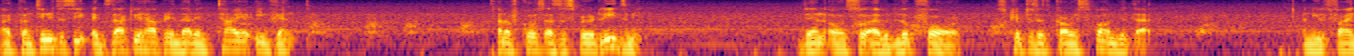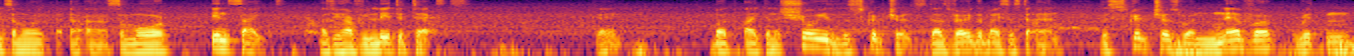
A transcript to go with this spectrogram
I continue to see exactly what happened in that entire event. And of course, as the Spirit leads me, then also I would look for scriptures that correspond with that. And you'll find some more, uh, uh, some more insight as you have related texts. Okay? But I can assure you that the scriptures, that's very good, my sister Anne, the scriptures were never written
